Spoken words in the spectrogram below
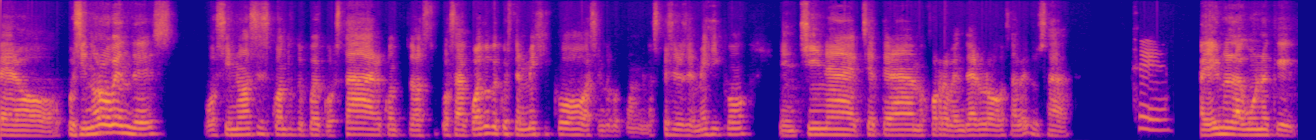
Pero, pues si no lo vendes, o si no haces cuánto te puede costar, cuánto, o sea, cuánto te cuesta en México, haciéndolo con las pesos de México, en China, etcétera, mejor revenderlo, ¿sabes? O sea, sí. ahí hay una laguna que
